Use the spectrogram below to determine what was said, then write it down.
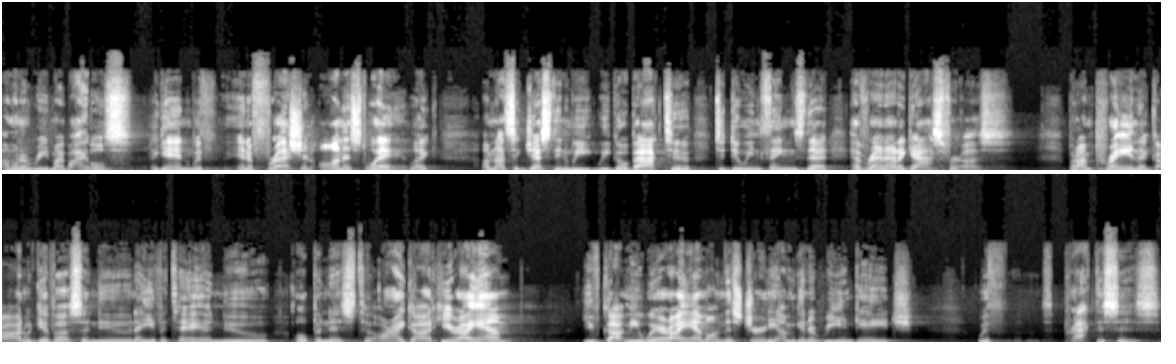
I want to read my Bibles again with in a fresh and honest way. Like I'm not suggesting we, we go back to, to doing things that have ran out of gas for us. But I'm praying that God would give us a new naivete, a new openness to, all right, God, here I am. You've got me where I am on this journey. I'm going to re engage with practices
